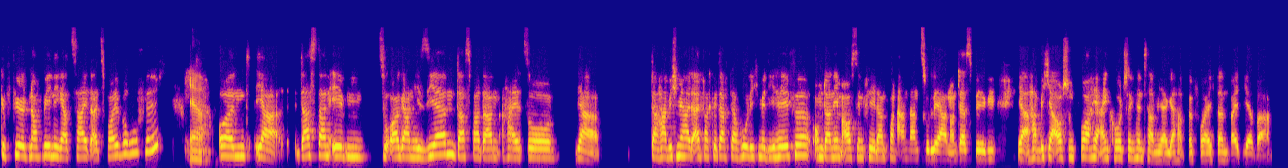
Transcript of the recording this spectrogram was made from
gefühlt noch weniger Zeit als vollberuflich. Ja. Und ja, das dann eben zu organisieren, das war dann halt so, ja, da habe ich mir halt einfach gedacht, da hole ich mir die Hilfe, um dann eben aus den Fehlern von anderen zu lernen. Und deswegen, ja, habe ich ja auch schon vorher ein Coaching hinter mir gehabt, bevor ich dann bei dir war.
